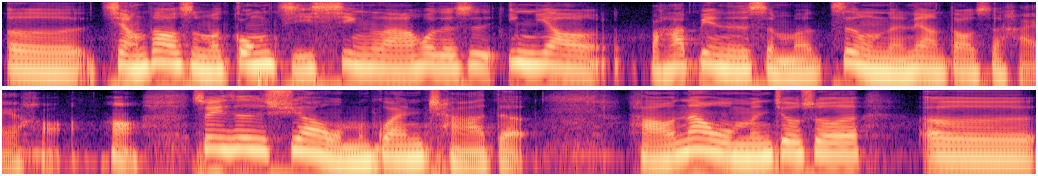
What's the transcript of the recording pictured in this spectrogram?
呃，讲到什么攻击性啦，或者是硬要把它变成什么，这种能量倒是还好哈。所以这是需要我们观察的。好，那我们就说，呃，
